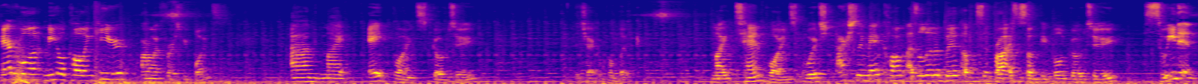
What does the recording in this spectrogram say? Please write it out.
Hey everyone, Milo calling here are my first few points. And my 8 points go to the Czech Republic. My 10 points, which actually may come as a little bit of a surprise to some people, go to Sweden.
